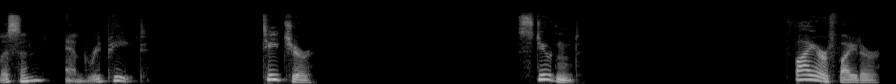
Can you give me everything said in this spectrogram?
Listen and repeat. teacher, student, firefighter,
